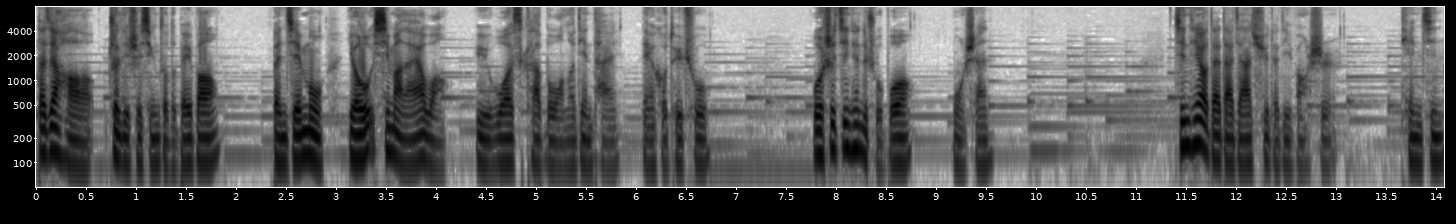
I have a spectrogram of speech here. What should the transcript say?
大家好，这里是行走的背包。本节目由喜马拉雅网与 Voice Club 网络电台联合推出。我是今天的主播木山。今天要带大家去的地方是天津。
